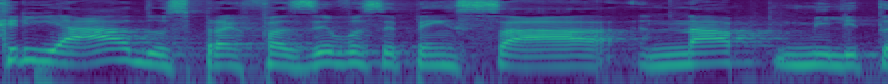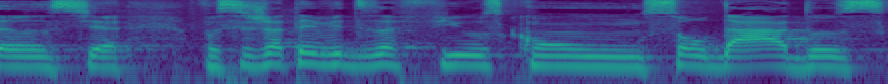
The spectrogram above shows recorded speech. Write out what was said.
criados para fazer você pensar na militância. Você já teve desafios com soldados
